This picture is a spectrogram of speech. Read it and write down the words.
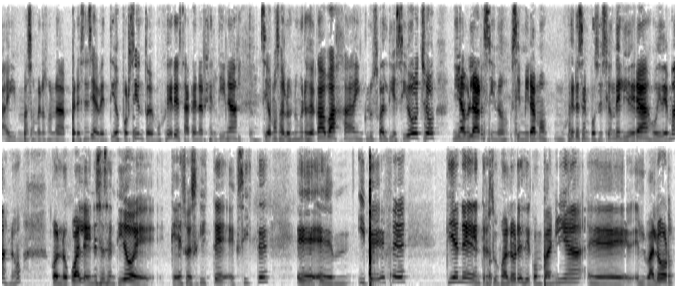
hay más o menos una presencia de 22% de mujeres. Acá en Argentina, si vamos a los números de acá, baja incluso al 18%, ni hablar si, no, si miramos mujeres en posición de liderazgo y demás, ¿no? Con lo cual, en ese sentido, que eso existe, existe. IPF tiene entre sus valores de compañía eh, el valor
